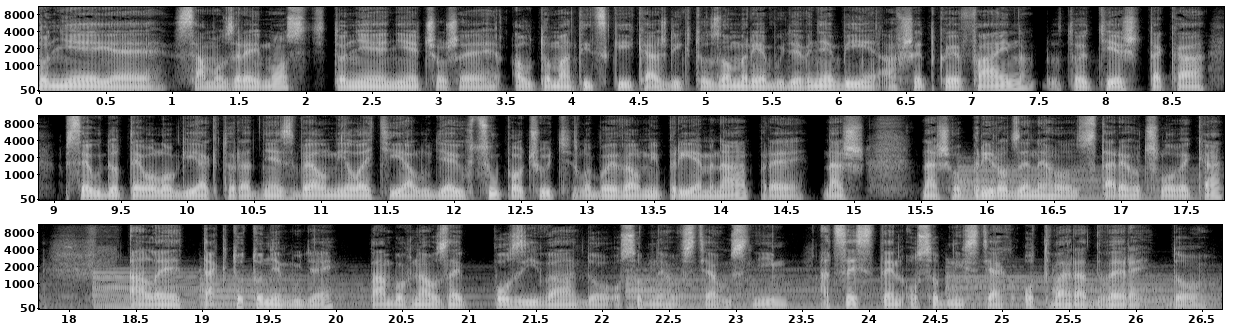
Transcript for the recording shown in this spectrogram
to nie je samozrejmosť, to nie je niečo, že automaticky každý, kto zomrie, bude v nebi a všetko je fajn. To je tiež taká pseudoteológia, ktorá dnes veľmi letí a ľudia ju chcú počuť, lebo je veľmi príjemná pre naš, našho prirodzeného starého človeka. Ale takto to nebude. Pán Boh naozaj pozýva do osobného vzťahu s ním a cez ten osobný vzťah otvára dvere do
